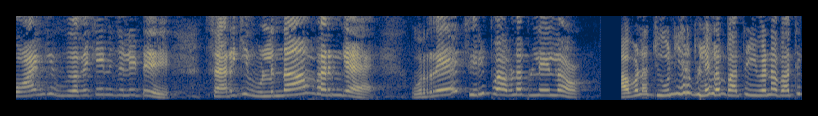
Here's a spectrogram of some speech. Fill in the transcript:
வாங்கி விதைக்கன்னு சொல்லிட்டு சரிக்கு விழுந்தான் பாருங்க. ஒரே சிரிப்பு அவள பிள்ளைகளும். அவள ஜூனியர் பிள்ளைகளும் பார்த்து இவனை பார்த்து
